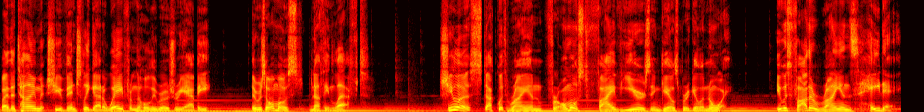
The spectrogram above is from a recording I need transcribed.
By the time she eventually got away from the Holy Rosary Abbey, there was almost nothing left. Sheila stuck with Ryan for almost five years in Galesburg, Illinois. It was Father Ryan's heyday.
